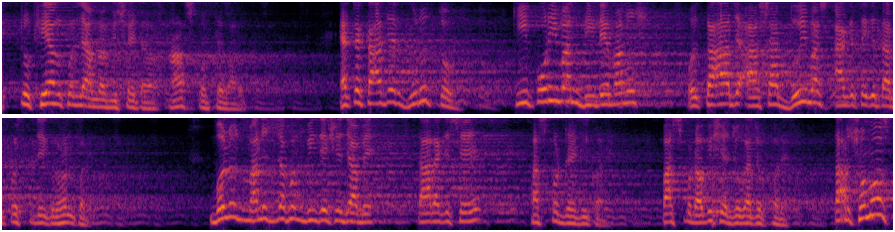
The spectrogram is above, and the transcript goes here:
একটু খেয়াল করলে আমরা বিষয়টা আঁচ করতে পারব। একটা কাজের গুরুত্ব, কি পরিমাণ দিলে মানুষ, ওই কাজ আসার দুই মাস আগে থেকে তার প্রস্তুতি গ্রহণ করে। বলুন, মানুষ যখন বিদেশে যাবে, তার আগে সে পাসপোর্ট রেডি করে। পাসপোর্ট অফিসে যোগাযোগ করে। তার সমস্ত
